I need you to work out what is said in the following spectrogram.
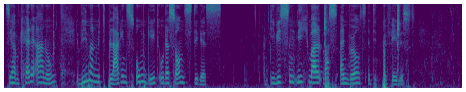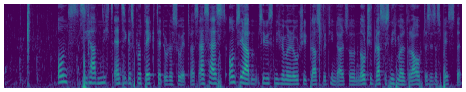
Sie haben keine Ahnung, wie man mit Plugins umgeht oder sonstiges. Die wissen nicht mal, was ein World Edit Befehl ist. Und sie haben nichts einziges protected oder so etwas. Das heißt, und sie haben, sie wissen nicht, wie man No-Cheat Plus bedient. Also No-Cheat Plus ist nicht mal drauf, das ist das Beste.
